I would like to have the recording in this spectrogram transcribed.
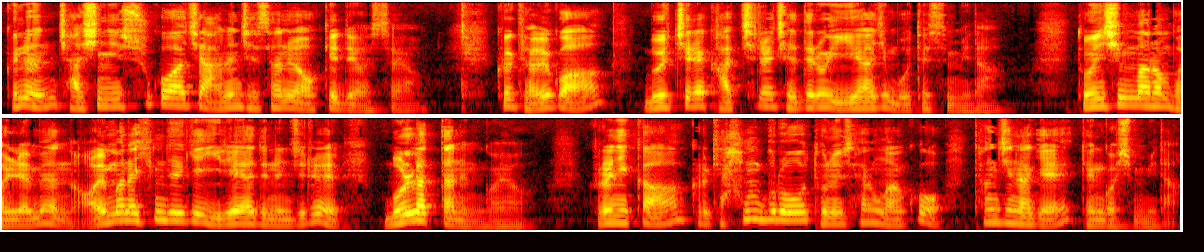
그는 자신이 수고하지 않은 재산을 얻게 되었어요. 그 결과 물질의 가치를 제대로 이해하지 못했습니다. 돈 10만 원 벌려면 얼마나 힘들게 일해야 되는지를 몰랐다는 거예요. 그러니까 그렇게 함부로 돈을 사용하고 탕진하게 된 것입니다.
